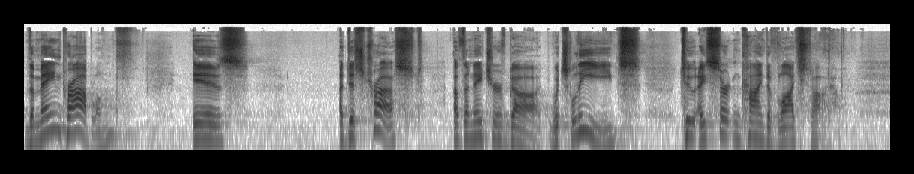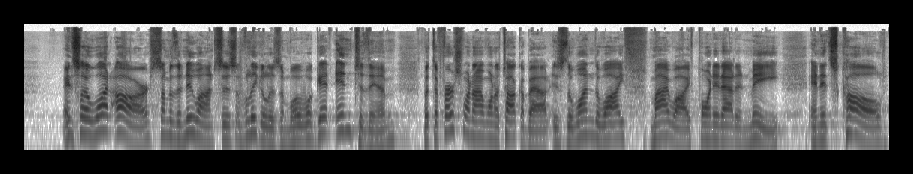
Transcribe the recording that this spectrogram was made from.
the main problem is a distrust of the nature of God, which leads to a certain kind of lifestyle. And so, what are some of the nuances of legalism? Well, we'll get into them, but the first one I want to talk about is the one the wife, my wife, pointed out in me, and it's called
